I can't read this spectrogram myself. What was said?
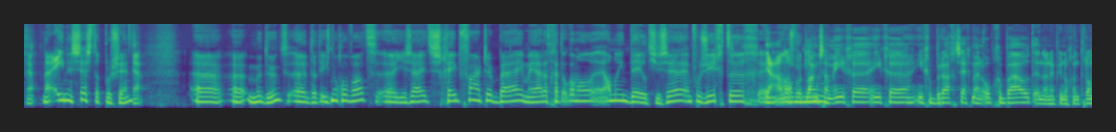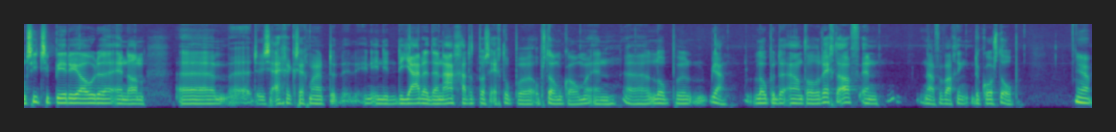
Ja. Naar 61%. Ja. Uh, me dunkt, dat is nogal wat. je zei het, scheepvaart erbij. Maar ja, dat gaat ook allemaal, allemaal in deeltjes hè? en voorzichtig. En ja, alles wordt langzaam inge, inge, ingebracht zeg maar, en opgebouwd. En dan heb je nog een transitieperiode. En dan Um, het is eigenlijk zeg maar, in, in de jaren daarna gaat het pas echt op, op stoom komen. En uh, lopen, ja, lopen de aantal rechten af en naar verwachting de kosten op. Ja,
